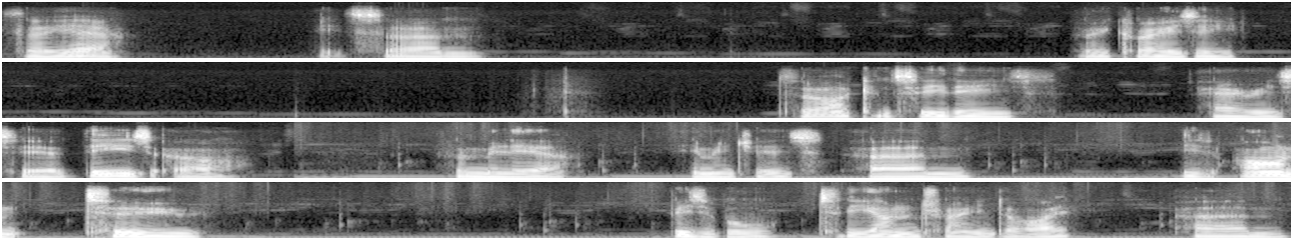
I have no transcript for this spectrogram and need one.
so yeah, it's um, very crazy. So I can see these areas here. These are familiar images. Um, these aren't too visible to the untrained eye. Um,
